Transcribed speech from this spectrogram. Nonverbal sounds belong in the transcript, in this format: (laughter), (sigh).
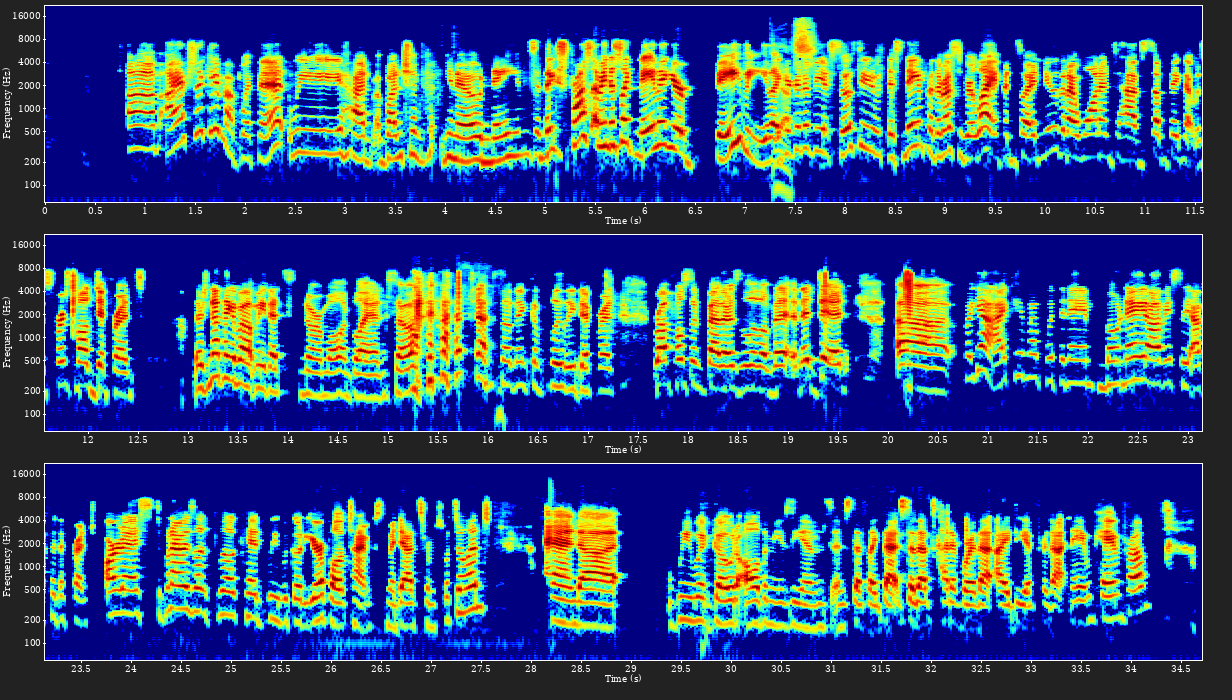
Um, I actually came up with it. We had a bunch of, you know, names and they surprised. I mean, it's like naming your baby. Like yes. you're going to be associated with this name for the rest of your life. And so I knew that I wanted to have something that was, first of all, different, there's nothing about me that's normal and bland. So (laughs) I had to have something completely different, ruffle some feathers a little bit, and it did. Uh, but yeah, I came up with the name Monet, obviously after the French artist. When I was a little kid, we would go to Europe all the time because my dad's from Switzerland, and uh, we would go to all the museums and stuff like that. So that's kind of where that idea for that name came from.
